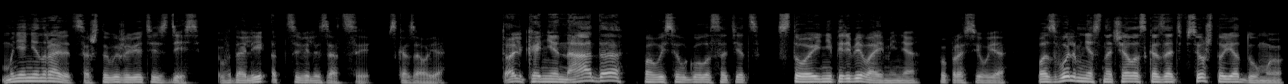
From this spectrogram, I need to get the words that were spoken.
«Мне не нравится, что вы живете здесь, вдали от цивилизации», — сказал я. «Только не надо!» — повысил голос отец. «Стой, не перебивай меня», — попросил я. «Позволь мне сначала сказать все, что я думаю,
